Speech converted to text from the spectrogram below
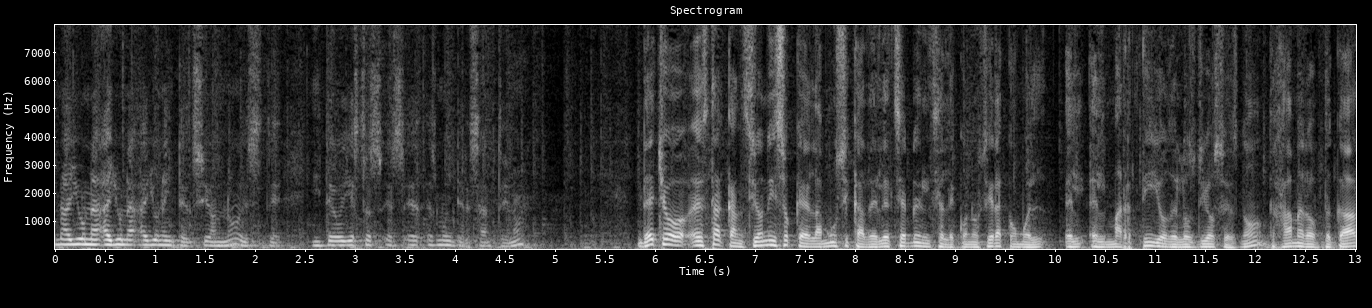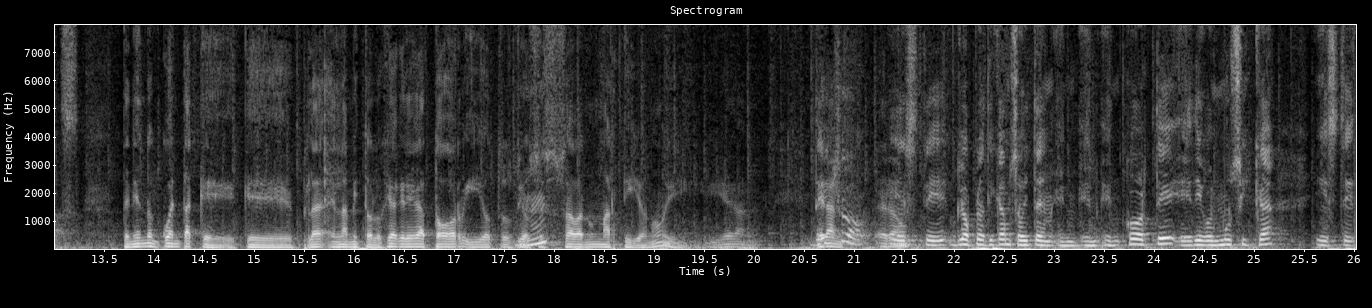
no hay una, hay una, hay una intención, ¿no? Este, y te oye, esto es, es, es- es muy interesante, ¿no? De hecho, esta canción hizo que la música de Led Zeppelin se le conociera como el, el- el martillo de los dioses, ¿no? The Hammer of the Gods, teniendo en cuenta que, que en la mitología griega Thor y otros dioses usaban un martillo, ¿no? Y, y eran... De eran- hecho, eran- este, lo platicamos ahorita en, en- en- en corte, eh, digo, en música, este,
